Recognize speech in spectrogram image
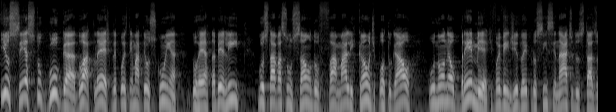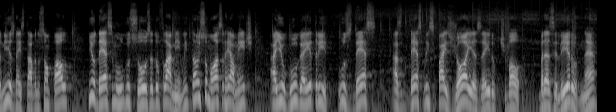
E o sexto, Guga, do Atlético. Depois tem Matheus Cunha, do Hertha Berlim. Gustavo Assunção, do Famalicão, de Portugal. O nono é o Bremer, que foi vendido aí para o Cincinnati dos Estados Unidos, né? Estava no São Paulo. E o décimo, Hugo Souza, do Flamengo. Então isso mostra realmente aí o Guga entre os 10 as 10 principais joias aí do futebol brasileiro, né?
